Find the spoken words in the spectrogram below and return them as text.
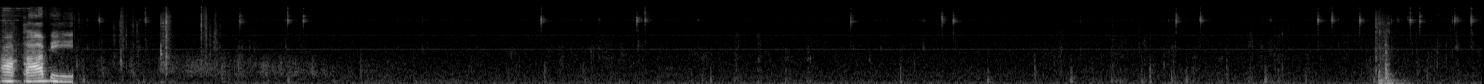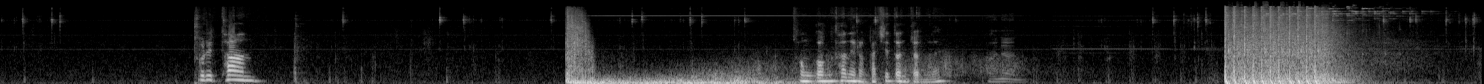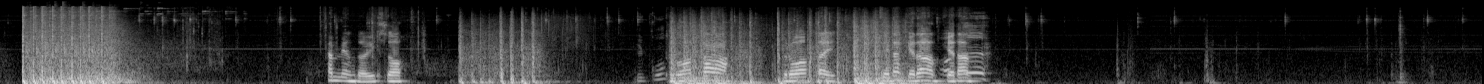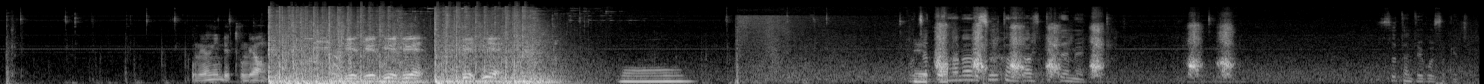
아 까비. 수리탄. 성광탄이랑 같이 던졌네. 아니 한 명 더 있어. 있고? 들어왔다. 들어왔다. 계단 계단 계단. 안돼. 두 명인데 두 명. 뒤에 뒤에 뒤에 뒤에. 뒤에 뒤에. 어... 어쨌든 하나는 수류탄 깠기 때문에 수류탄 들고 있었겠지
